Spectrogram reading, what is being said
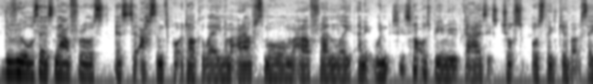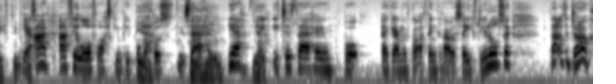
the rules is now for us is to ask them to put a dog away, no matter how small, no matter how friendly, and it wouldn't. It's not us being rude, guys. It's just us thinking about safety. Yeah, I, I feel awful asking people yeah, because, it's their home. yeah, Yeah. It, it is their home, but again, we've got to think of our safety and also that of the dog.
